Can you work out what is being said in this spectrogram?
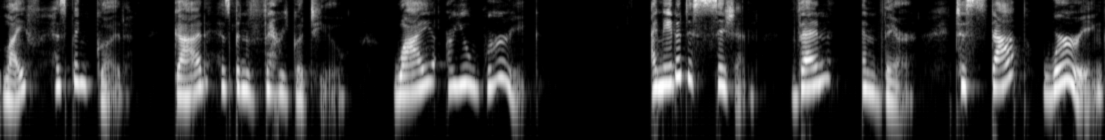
life has been good. God has been very good to you. Why are you worrying? I made a decision then and there to stop worrying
